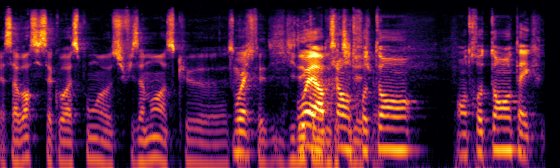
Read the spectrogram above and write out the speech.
et à savoir si ça correspond euh, suffisamment à ce que, à ce que Ouais. tu Ouais, après, idée, entre tu temps, entre temps, t'as écrit.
